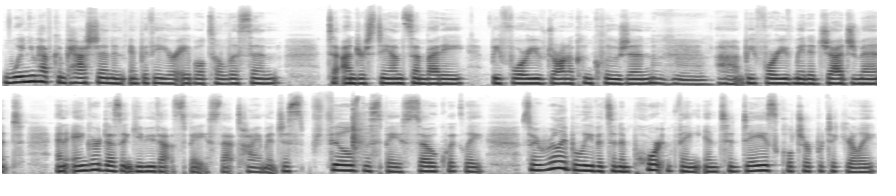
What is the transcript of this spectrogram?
when you have compassion and empathy, you're able to listen to understand somebody before you've drawn a conclusion, uh, before you've made a judgment. And anger doesn't give you that space, that time. It just fills the space so quickly. So I really believe it's an important thing in today's culture, particularly.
